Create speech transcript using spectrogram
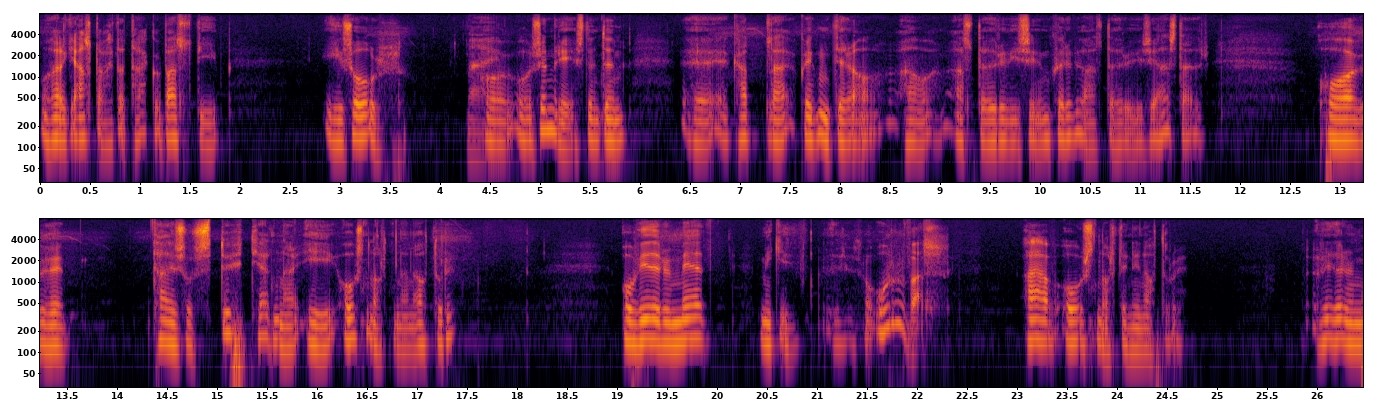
og það er ekki alltaf hægt að taka upp allt í, í sól og, og sumri. Stundum eh, kalla kveikmyndir á, á allt öðruvísi umhverfi og allt öðruvísi aðstæður. Og eh, það er svo stutt hérna í ósnortna náttúru og við erum með mikið úrval af ósnortinni náttúru við erum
